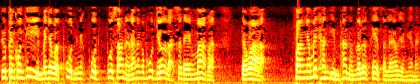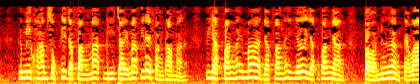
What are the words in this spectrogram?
คือเป็นคนที่ไม่จะวัดพูดพูดพูดสร้างหน่อยนะท่านก็พูดเยอะละแสดงมากละแต่ว่าฟังยังไม่ทันอิ่มพระนนท์ก็เลิกเทศซะแล้วอย่างเงี้ยนะคือมีความสุขที่จะฟังมากดีใจมากที่ได้ฟังธรรมอะคืออยากฟังให้มาก อยากฟังให้เยอะ อยากฟังอย่างต่อเนื่อง แต่ว่า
